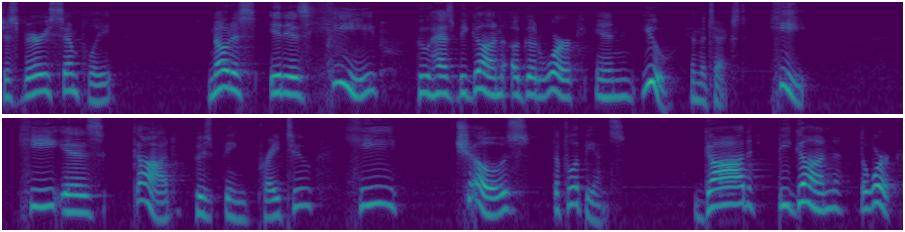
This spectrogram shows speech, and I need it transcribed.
just very simply, notice it is He who has begun a good work in you in the text. He. He is God who's being prayed to. He chose the Philippians. God begun the work.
